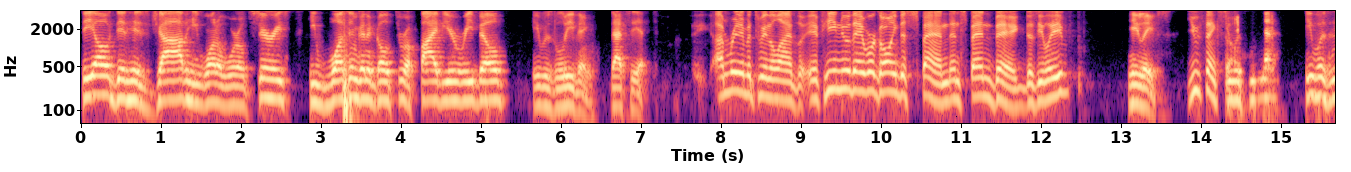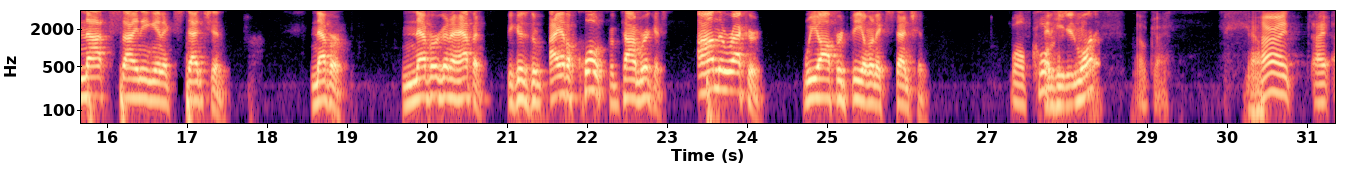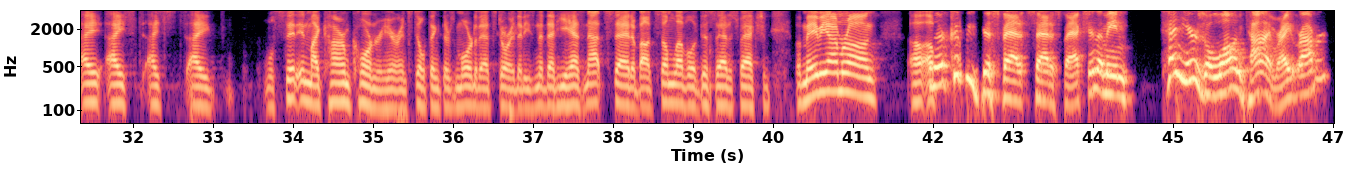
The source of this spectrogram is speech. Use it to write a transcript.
Theo did his job. He won a World Series. He wasn't going to go through a five year rebuild. He was leaving. That's it. I'm reading between the lines. If he knew they were going to spend and spend big, does he leave? He leaves. You think so? He was not, he was not signing an extension. Never. Never going to happen because the, I have a quote from Tom Ricketts on the record. We offered Theo an extension. Well, of course, and he didn't want it. Okay. Yeah. All right. I, I, I, I, I will sit in my calm corner here and still think there's more to that story that he's that he has not said about some level of dissatisfaction. But maybe I'm wrong. Uh, there could be dissatisfaction. I mean, ten years is a long time, right, Robert?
